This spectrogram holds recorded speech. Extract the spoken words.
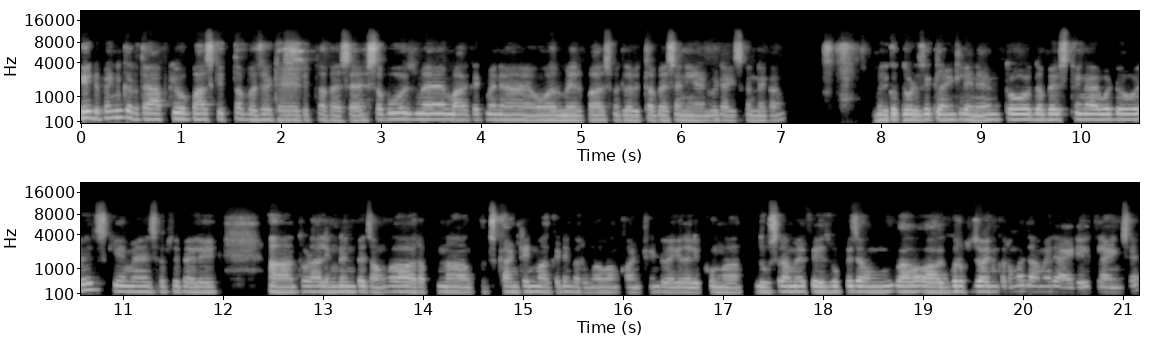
ये डिपेंड करता है आपके पास कितना बजट है कितना पैसा है। सपोज़ मैं मार्केट में नया आया हूँ और मेरे पास मतलब इतना पैसा नहीं है एडवर्टाइज करने का। मेरे को थोड़े से क्लाइंट लेने हैं तो the best thing I would do is कि मैं सबसे पहले आ, थोड़ा लिंक्डइन पे जाऊँगा और अपना कुछ कंटेंट मार्केटिंग करूँगा वहाँ कंटेंट वगैरह लिखूँगा। दूसरा मैं फेसबुक पे जाऊँगा और ग्रुप ज्वाइन करूँगा जहाँ मेरे आइडियल क्लाइंट्स है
